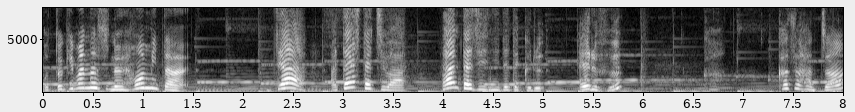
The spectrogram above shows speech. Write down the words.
おとぎ話の絵本みたい。じゃあ私たちはファンタジーに出てくるエルフ？カズハちゃん？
